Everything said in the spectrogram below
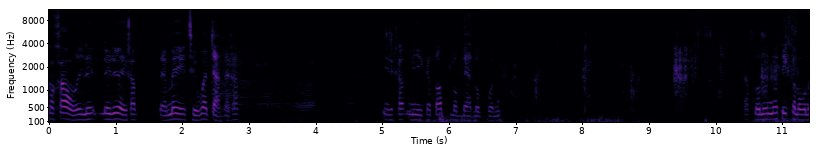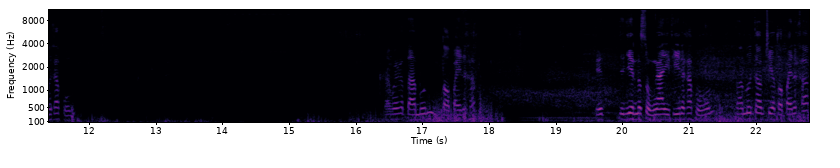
ก็เข้าเรื่อยๆครับ แต่ไม่ถือว่าจัดนะครับ นี่นะครับมีกระต๊อบหลบแดดหลบฝนครับตัวนู้นนะติ๊กกระลงนะครับผมตามไปก็ตามลุ้นต่อไปนะครับเดี๋ยวเย็นๆมาส่งงานอีกทีนะครับผม ตามลุ้นตามเชียร์ต่อไปนะครับ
